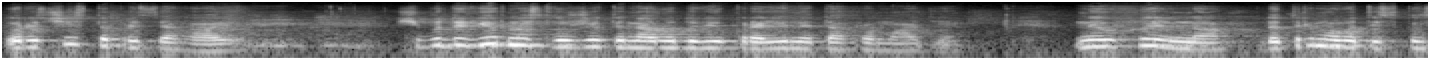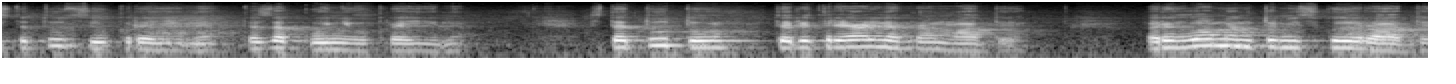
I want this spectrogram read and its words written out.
урочисто присягаю, що буду вірно служити народові України та громаді, неухильно дотримуватись Конституції України та законів України, статуту територіальної громади, регламенту міської ради,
